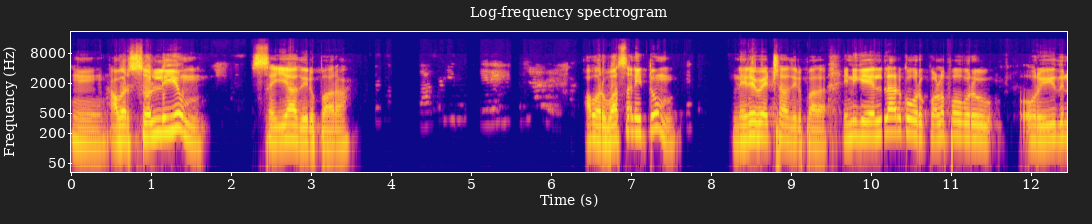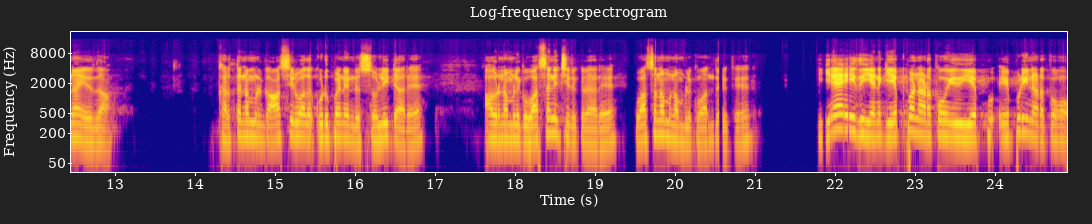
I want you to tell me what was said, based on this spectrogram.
ம் அவர் சொல்லியும் செய்யாது இருப்பாரா அவர் வசனித்தும் நிறைவேற்றாதிருப்பார். இன்னைக்கு எல்லாருக்கும் ஒரு குழப்பம் ஒரு ஒரு இதுனா இதுதான். கர்த்தர் நம்மளுக்கு ஆசீர்வாதம் கொடுப்பேன் என்று சொல்லிட்டாரு. அவர் நம்மளுக்கு வசனிச்சிருக்கிறாரு. வசனம் நம்மளுக்கு வந்திருக்கு. ஏன் இது எனக்கு எப்போ நடக்கும் இது எப் எப்படி நடக்கும்?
